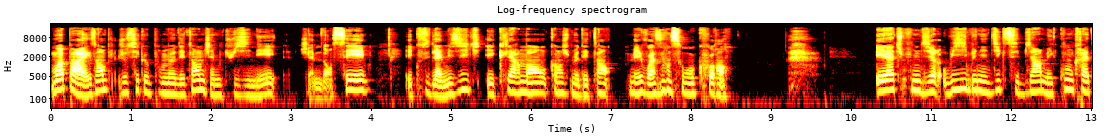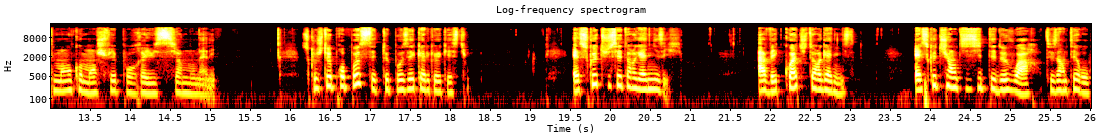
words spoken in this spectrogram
Moi, par exemple, je sais que pour me détendre, j'aime cuisiner, j'aime danser, écouter de la musique, et clairement, quand je me détends, mes voisins sont au courant. Et là, tu peux me dire, oui, Bénédicte, c'est bien, mais concrètement, comment je fais pour réussir mon année? Ce que je te propose, c'est de te poser quelques questions. Est-ce que tu sais t'organiser? Avec quoi tu t'organises? Est-ce que tu anticipes tes devoirs, tes interros?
